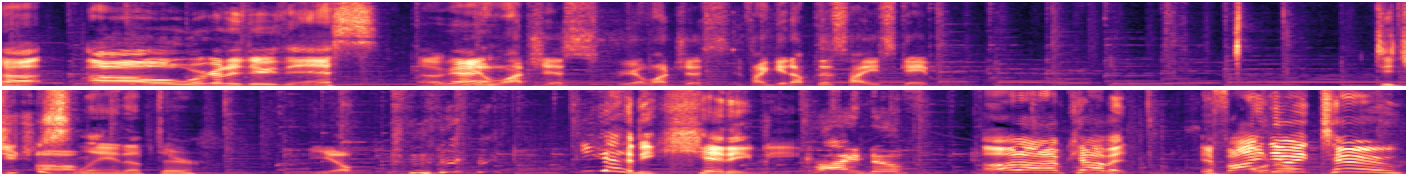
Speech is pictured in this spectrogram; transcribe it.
Uh oh, we're gonna do this. Okay. Yeah, watch this. Yeah, watch this. If I get up this, I escape. Did you just Um, land up there? Yep. You gotta be kidding me. kind of. Hold on, I'm coming. If I Oh, do no. it too.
